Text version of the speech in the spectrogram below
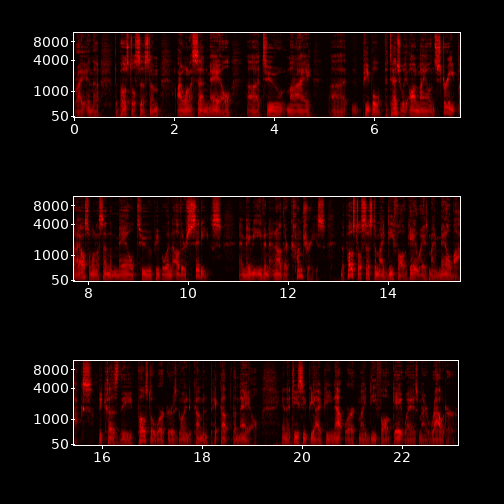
right? In the, the postal system, I want to send mail uh, to my uh, people potentially on my own street, but I also want to send the mail to people in other cities and maybe even in other countries. In the postal system, my default gateway is my mailbox because the postal worker is going to come and pick up the mail. In a TCP IP network, my default gateway is my router.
